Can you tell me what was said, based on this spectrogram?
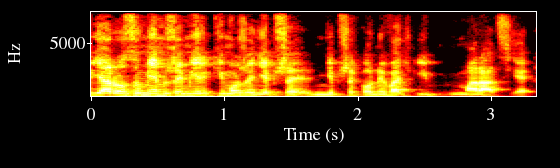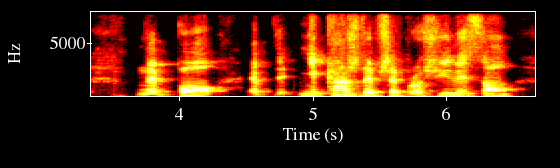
ja rozumiem, że Mirki może nie, prze, nie przekonywać i ma rację, bo nie każde przeprosiny są E,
